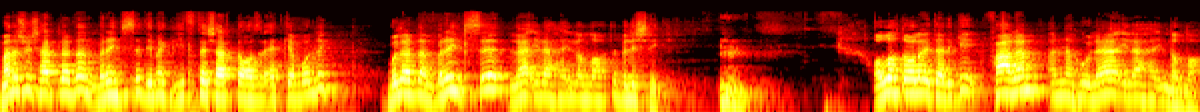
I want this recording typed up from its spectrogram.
Mana shu shartlardan birinchisi demak yettita shartni hozir aytgan bo'ldik. Bulardan birinchisi la ilaha illallohni bilishlik. Alloh taolo aytadiki falam annahu la ilaha illalloh.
